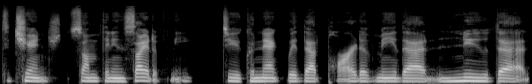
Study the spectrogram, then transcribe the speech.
to change something inside of me to connect with that part of me that knew that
